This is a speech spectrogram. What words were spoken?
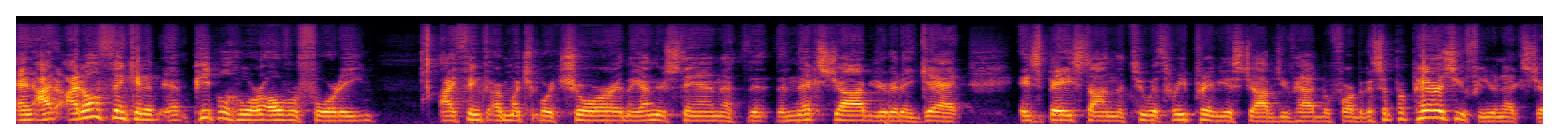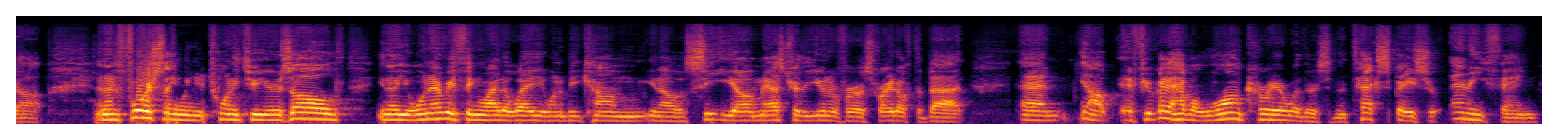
And I, I don't think it, people who are over 40 I think are much more mature and they understand that the, the next job you're going to get is based on the two or three previous jobs you've had before because it prepares you for your next job. And unfortunately, when you're 22 years old, you know, you want everything right away. You want to become, you know, CEO, master of the universe right off the bat. And, you know, if you're going to have a long career, whether it's in the tech space or anything,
